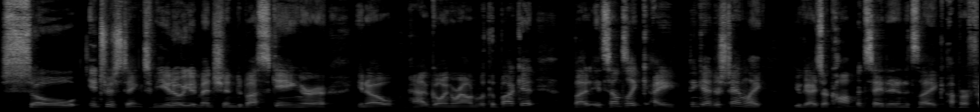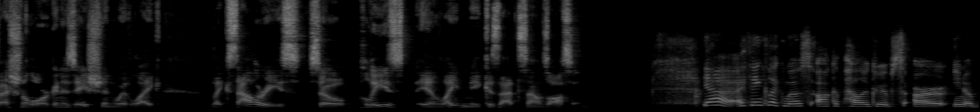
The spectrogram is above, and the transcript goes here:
so interesting to me. You know, you had mentioned busking or you know going around with a bucket, but it sounds like I think I understand like you guys are compensated and it's like a professional organization with like like salaries so please enlighten me because that sounds awesome Yeah, I think like most a cappella groups are, you know,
